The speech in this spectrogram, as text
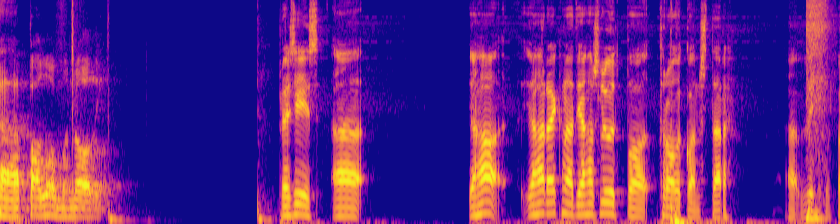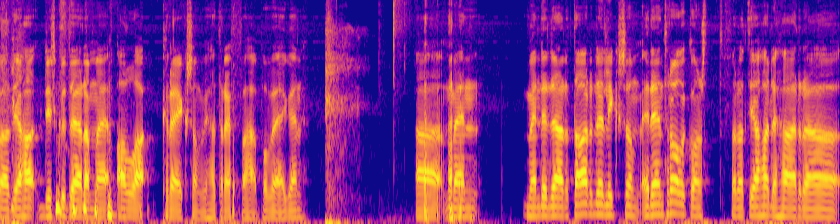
uh, Paolo Manoli. Precis. Uh, jag, har, jag har räknat att jag har slut på trollkonster. för att jag har diskuterat med alla kräk som vi har träffat här på vägen. Men, men det där tar det liksom, är det en trollkonst för att jag har det här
